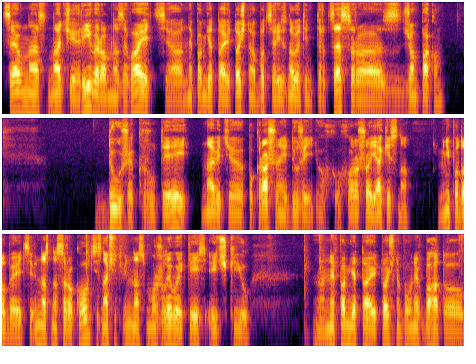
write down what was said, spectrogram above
це у нас, наче рівером називається, не пам'ятаю точно, або це різновид інтерцесора з джампаком. Дуже крутий, навіть е, покрашений дуже хорошо, якісно. Мені подобається. Він у нас на 40 значить він у нас, можливо, якийсь HQ. Е, Не пам'ятаю точно, бо у них багато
